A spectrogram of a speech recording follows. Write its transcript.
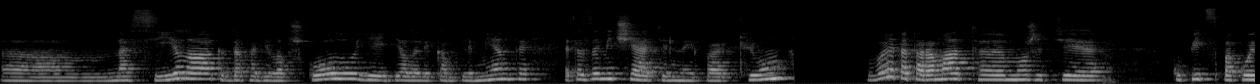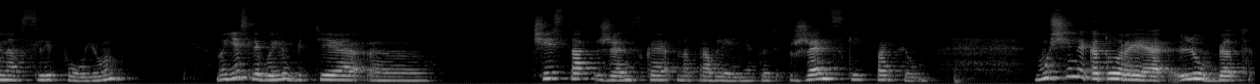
э, носила. Когда ходила в школу, ей делали комплименты. Это замечательный парфюм. Вы этот аромат э, можете купить спокойно вслепую. Но если вы любите э, чисто женское направление, то есть женский парфюм. Мужчины, которые любят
